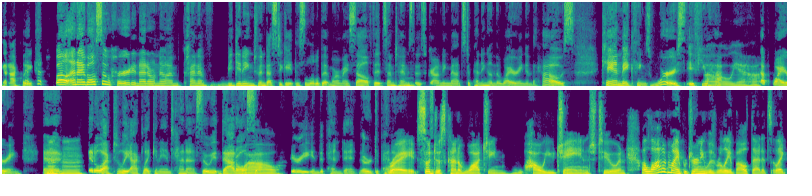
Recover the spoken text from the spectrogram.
Exactly. Well, and I've also heard, and I don't know, I'm kind of beginning to investigate this a little bit more myself, that sometimes mm-hmm. those grounding mats, depending on the wiring of the house, can make things worse if you oh, have yeah. wiring and mm-hmm. it'll actually act like an antenna. So it, that also wow. very independent or dependent. Right. So just kind of watching how you change too. And a lot of my journey was really about that. It's like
